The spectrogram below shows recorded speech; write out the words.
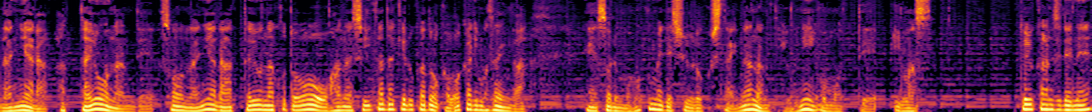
何やらあったようなんで、その何やらあったようなことをお話しいただけるかどうかわかりませんが、えそれも含めて収録したいななんていうふうに思っています。という感じでね、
